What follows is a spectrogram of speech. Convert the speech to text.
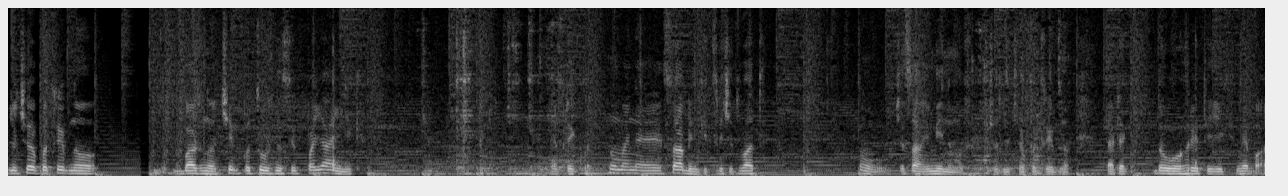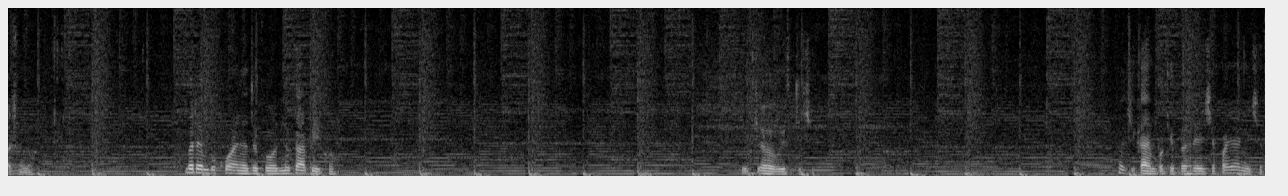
Для чого потрібно бажано чим потужніший паяльник. Наприклад, ну, у мене слабенький 30 Вт. Ну, чи самий мінімум, що для цього потрібно, так як довго грити їх не бажано. Беремо буквально таку одну капельку. І цього вистачить. Ну, чекаємо, поки програється паяльничок.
